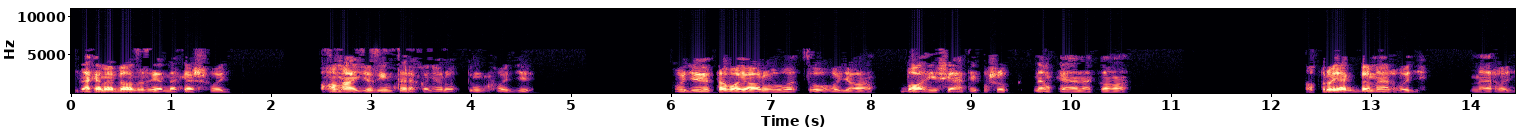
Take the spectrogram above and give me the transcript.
Nekem ebbe az az érdekes, hogy ha már így az Interre kanyarodtunk, hogy, hogy tavaly arról volt szó, hogy a balhés játékosok nem kellnek a, a projektbe, mert hogy, mert hogy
